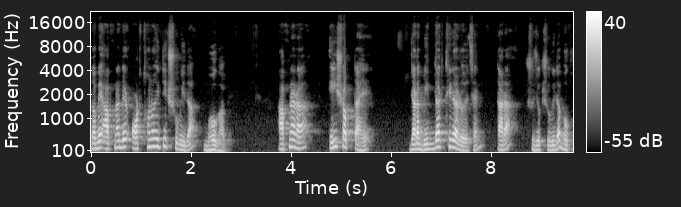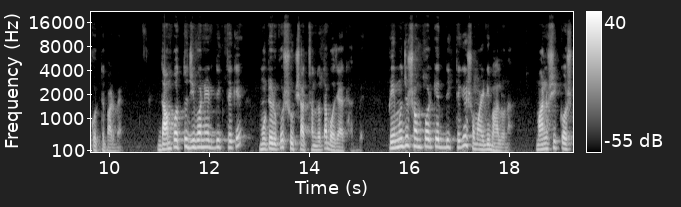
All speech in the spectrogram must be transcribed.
তবে আপনাদের অর্থনৈতিক সুবিধা ভোগ হবে। আপনারা এই সপ্তাহে যারা বিদ্যার্থীরা রয়েছেন, তারা সুযোগ সুবিধা ভোগ করতে পারবেন। দাম্পত্য জীবনের দিক থেকে মোটের উপর সুখ স্বাচ্ছন্দ্যতা বজায় থাকবে। প্রেমজ সম্পর্কের দিক থেকে সময়টি ভালো না। মানসিক কষ্ট,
